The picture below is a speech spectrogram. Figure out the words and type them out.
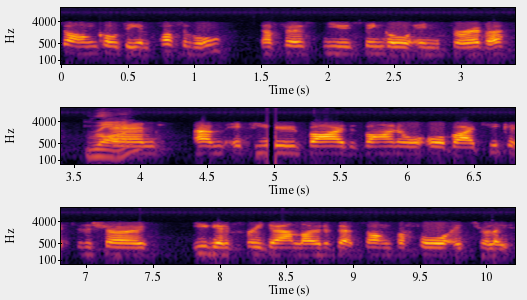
song called The Impossible, our first new single in forever. Right. And um, if you buy the vinyl or buy a ticket to the show, you get a free download of that song before it's released.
